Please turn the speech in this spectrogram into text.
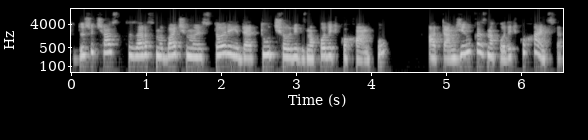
то дуже часто зараз ми бачимо історії, де тут чоловік знаходить коханку, а там жінка знаходить коханця,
